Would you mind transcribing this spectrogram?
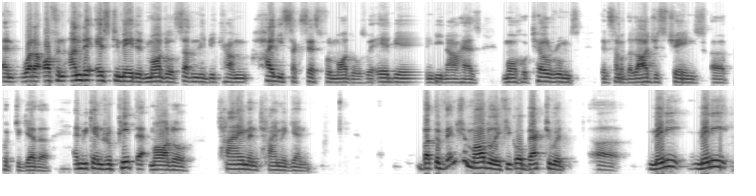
and what are often underestimated models suddenly become highly successful models where Airbnb now has more hotel rooms than some of the largest chains uh, put together. And we can repeat that model time and time again but the venture model, if you go back to it, uh, many many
